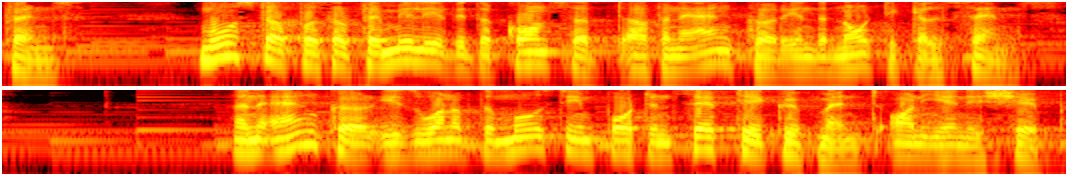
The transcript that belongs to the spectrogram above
Friends, most of us are familiar with the concept of an anchor in the nautical sense. An anchor is one of the most important safety equipment on any ship.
